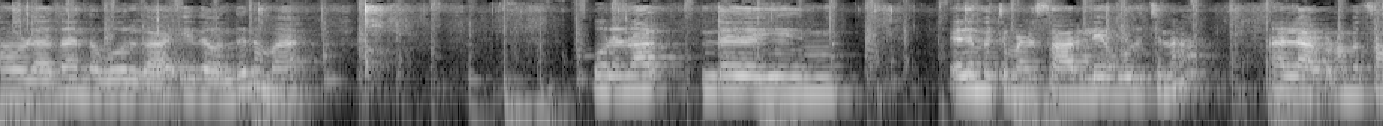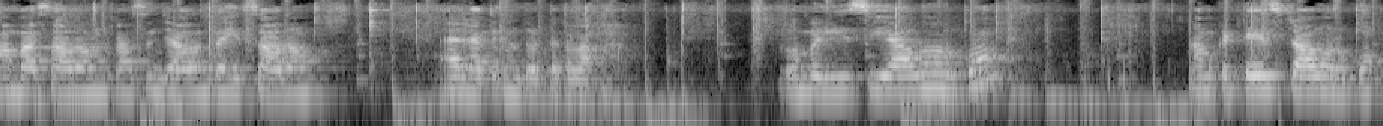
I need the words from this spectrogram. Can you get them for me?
அவ்வளோதான் இந்த ஊறுகாய். இதை வந்து நம்ம ஒரு நாள் இந்த எலுமிச்சம்பழம் சாறுலேயே ஊறிச்சுன்னா நல்லாயிருக்கும் நம்ம சாம்பார் சாதம் ரசம் சாதம் தயிர் சாதம் எல்லாத்துக்கும் தொட்டுக்கலாம். ரொம்ப ஈஸியாகவும் இருக்கும். நமக்கு டேஸ்டாகவும் இருக்கும்.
